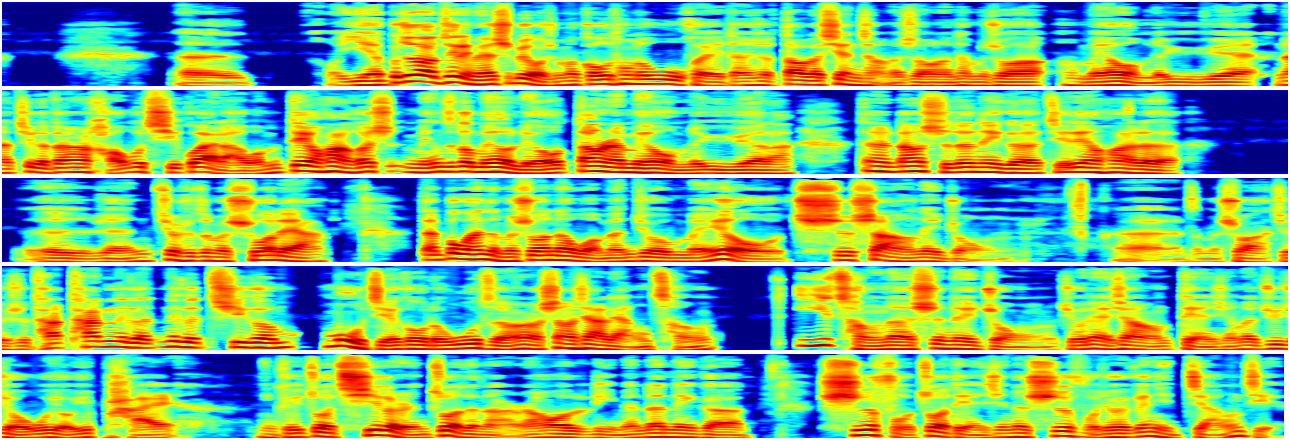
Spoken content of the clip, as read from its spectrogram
呃。也不知道这里面是不是有什么沟通的误会，但是到了现场的时候呢，他们说没有我们的预约。那这个当然毫不奇怪了，我们电话和名字都没有留，当然没有我们的预约了。但是当时的那个接电话的呃人就是这么说的呀。但不管怎么说呢，我们就没有吃上那种呃怎么说啊，就是他他那个那个是一个木结构的屋子，然后上下两层，一层呢是那种有点像典型的居酒屋，有一排。你可以坐七个人坐在那儿，然后里面的那个师傅做点心的师傅就会跟你讲解。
